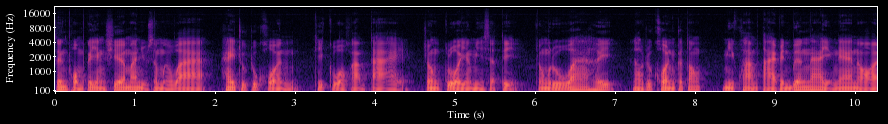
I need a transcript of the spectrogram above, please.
ซึ่งผมก็ยังเชื่อมั่นอยู่เสมอว่าให้ทุกๆคน ที่กลัวความตาย จงกลัวอย่างมีสติ จงรู้ว่าเฮ้ยเราทุกคนก็ต้องมีความตายเป็นเบื้องหน้าอย่างแน่นอน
